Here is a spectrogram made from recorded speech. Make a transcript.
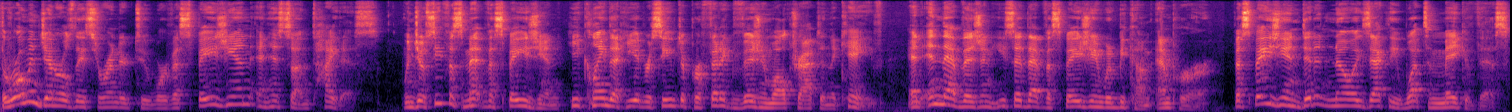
The Roman generals they surrendered to were Vespasian and his son Titus. When Josephus met Vespasian, he claimed that he had received a prophetic vision while trapped in the cave, and in that vision, he said that Vespasian would become emperor. Vespasian didn't know exactly what to make of this,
